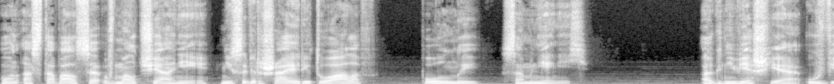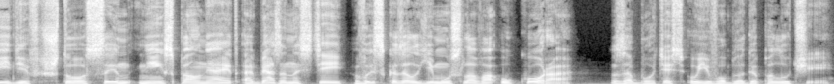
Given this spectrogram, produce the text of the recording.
он оставался в молчании, не совершая ритуалов, полный сомнений. Огневешья, увидев, что сын не исполняет обязанностей, высказал ему слова укора, заботясь о его благополучии.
